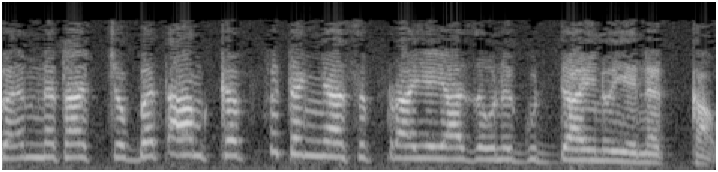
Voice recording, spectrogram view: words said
በእምነታቸው በጣም ከፍተኛ ስፍራ የያዘውን ጉዳይ ነው የነካው።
